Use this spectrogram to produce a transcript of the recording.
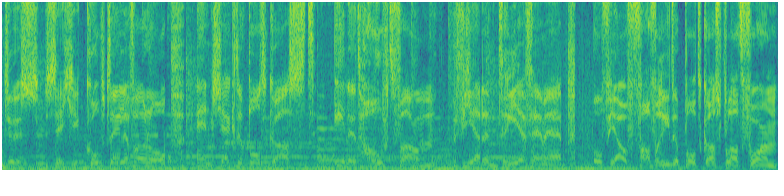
Dus zet je koptelefoon op en check de podcast In het hoofd van via de 3FM-app of jouw favoriete podcastplatform.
